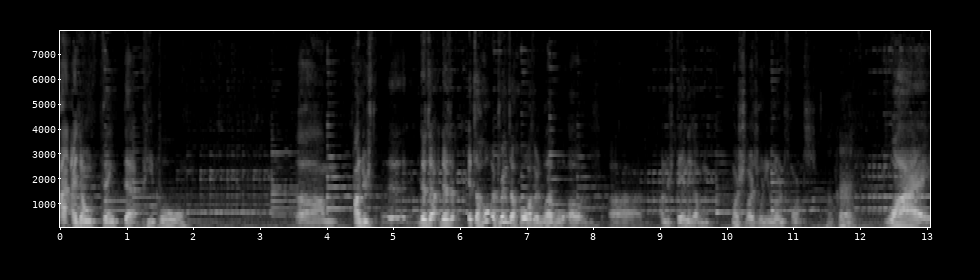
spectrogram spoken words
I, I don't think that people um, under uh, there's a there's a, it's a whole it brings a whole other level of uh, understanding of martial arts when you learn forms. Okay. Why?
